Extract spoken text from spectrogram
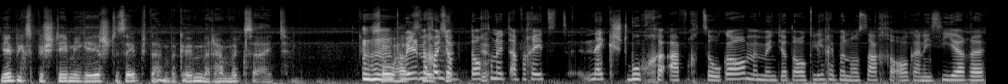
Übungsbestimmung 1. September gehen wir, haben wir gesagt. Mhm, So weil wir können ja doch nicht einfach jetzt nächste Woche einfach so gehen. Wir müssen ja da gleich eben noch Sachen organisieren.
